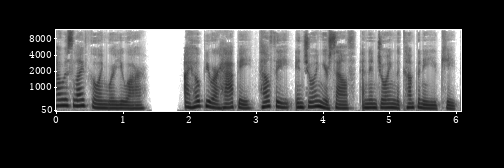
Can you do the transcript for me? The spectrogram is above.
How is life going where you are? I hope you are happy, healthy, enjoying yourself, and enjoying the company you keep.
